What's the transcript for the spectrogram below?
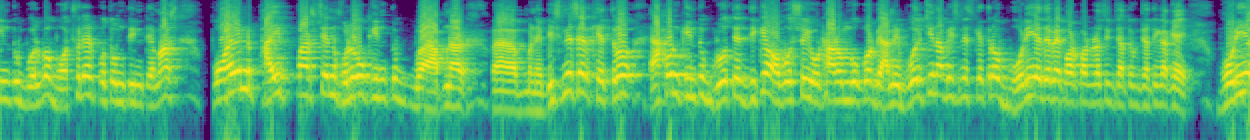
কিন্তু বলব বছরের প্রথম তিনটে মাস পয়েন্ট ফাইভ পার্সেন্ট হলেও কিন্তু আপনার মানে বিজনেসের ক্ষেত্র এখন কিন্তু গ্রোথের দিকে অবশ্যই ওঠা আরম্ভ করবে। আমি বলছি না বিজনেস ক্ষেত্র ভরিয়ে দেবে কর্কট রাশির জাতক জাতিকাকে। ভরিয়ে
